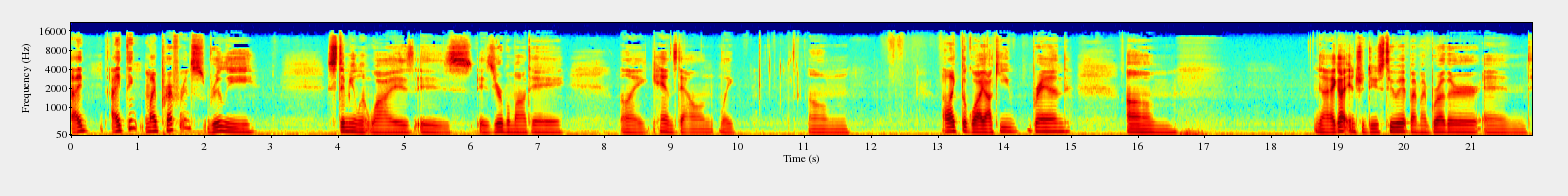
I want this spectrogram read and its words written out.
i i think my preference really stimulant wise is is yerba mate like hands down like um i like the guayaki brand. Um, yeah, I got introduced to it by my brother and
